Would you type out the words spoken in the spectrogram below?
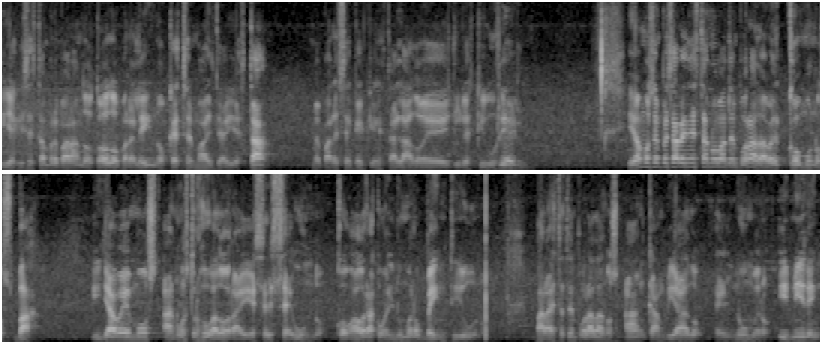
Y aquí se están preparando todo para el himno. Que este Marte ahí está. Me parece que quien está al lado es Yureski Gurriel. Y vamos a empezar en esta nueva temporada a ver cómo nos va. Y ya vemos a nuestro jugador ahí, es el segundo, con ahora con el número 21. Para esta temporada nos han cambiado el número. Y miren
